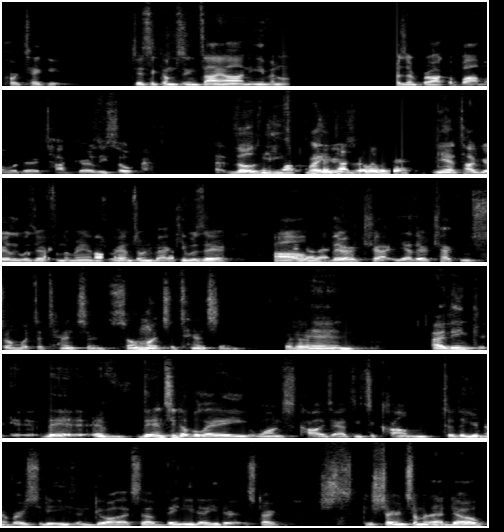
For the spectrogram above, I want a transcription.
per ticket just to come see Zion. Even President Barack Obama with there, Todd Gurley. So those these players. Todd Gurley was there. Yeah, Todd Gurley was there from the Rams. Oh, Rams running back. He was there. Um, they're attract. Yeah, they're attracting so much attention, so much attention, mm-hmm. and I think the if the NCAA wants college athletes to come to the universities and do all that stuff, they need to either start sharing some of that dough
